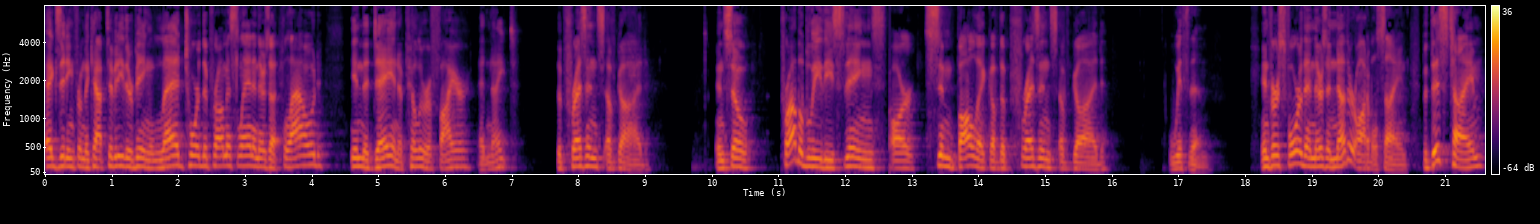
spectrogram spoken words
exiting from the captivity, they're being led toward the promised land, and there's a cloud in the day and a pillar of fire at night? The presence of God. And so, probably these things are symbolic of the presence of God with them. In verse 4, then, there's another audible sign, but this time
